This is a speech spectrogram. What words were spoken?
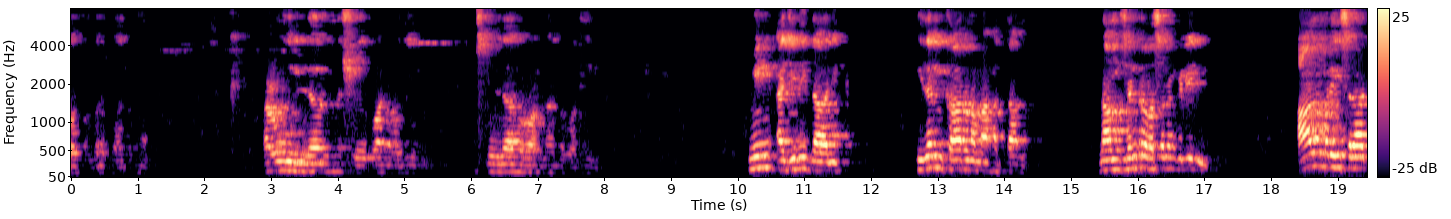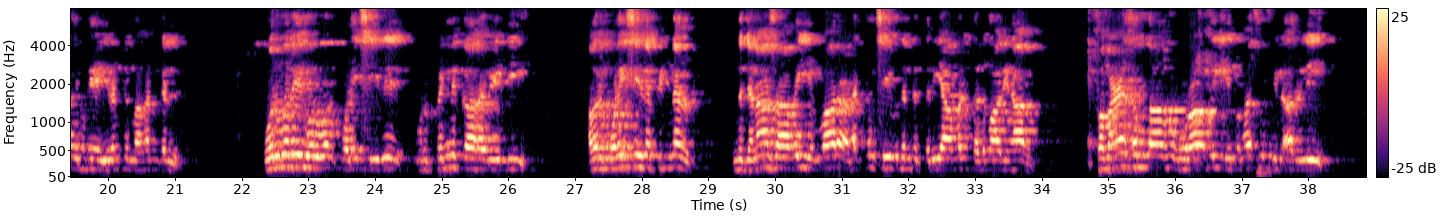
الله وبركاته أعوذ بالله من الشيطان الرجيم بسم الله الرحمن الرحيم மின் அஜிலி தாலிக் இதன் காரணமாகத்தான் நாம் சென்ற வசனங்களில் ஆலம் அலை சலாத்தினுடைய இரண்டு மகன்கள் ஒருவரை ஒருவர் கொலை செய்து ஒரு பெண்ணுக்காக வேண்டி அவர் கொலை செய்த பின்னர் இந்த ஜனாசாவை எவ்வாறு அடக்கம் செய்வதென்று தெரியாமல் தடுமாறினார்.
